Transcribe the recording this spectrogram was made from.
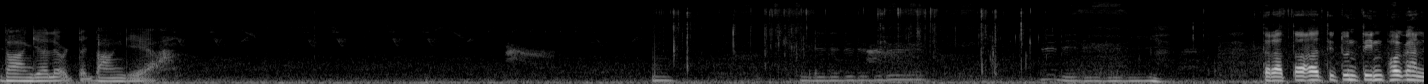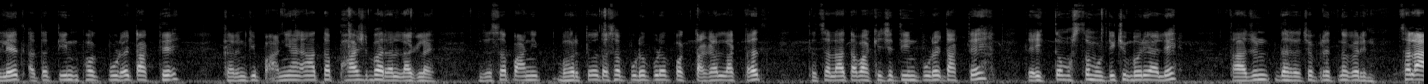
डांगे आले वाटतं डांग्या तर आता तिथून तीन फग आणलेत. आता तीन फग पुढे टाकते. कारण की पाणी आता फास्ट भरायला लागलं आहे जसं पाणी भरतो तसं पुढं पुढं पक टाकायला लागतात. तर चला आता बाकीचे तीन पुढे टाकते. तर एक तर मस्त मोठी चिंबोरी आले. तर अजून धरायचा प्रयत्न करीन. चला!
